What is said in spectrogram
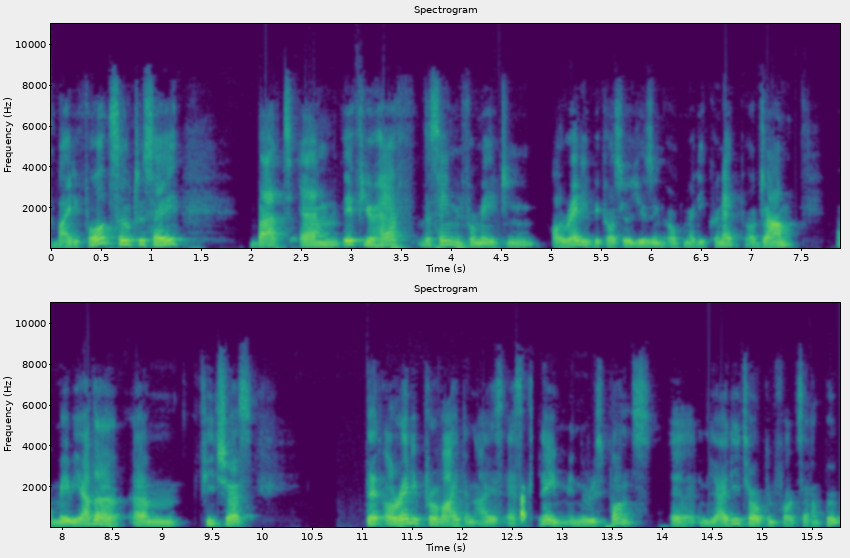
by default, so to say. But um, if you have the same information already because you're using OpenID Connect or JARM or maybe other um, features that already provide an ISS claim in the response, uh, in the ID token, for example,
